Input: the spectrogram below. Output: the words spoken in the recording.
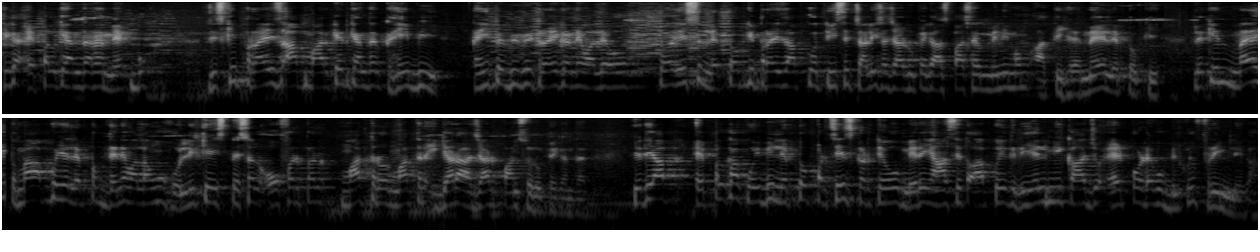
ठीक है एप्पल के अंदर है मैकबुक जिसकी प्राइस आप मार्केट के अंदर कहीं भी, कहीं पे भी भी ट्राई करने वाले हो तो इस लैपटॉप की प्राइस आपको तीस से चालीस हज़ार रुपये के आसपास है मिनिमम आती है नए लैपटॉप की। लेकिन मैं तो मैं आपको ये लैपटॉप देने वाला हूँ होली के स्पेशल ऑफ़र पर मात्र और मात्र ग्यारह हज़ार पाँच सौ रुपये के अंदर। यदि आप एप्पल का कोई भी लैपटॉप परचेज करते हो, मेरे यहाँ से तो आपको एक रियलमी का जो एयरपोर्ट है, वो बिल्कुल फ्री मिलेगा।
